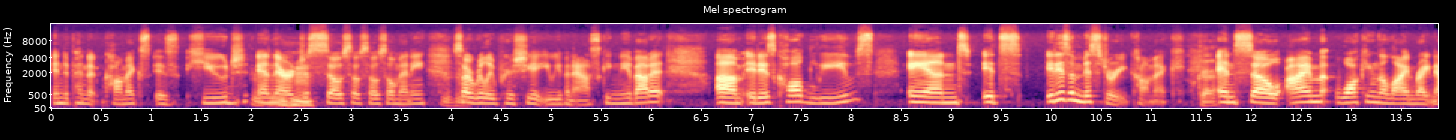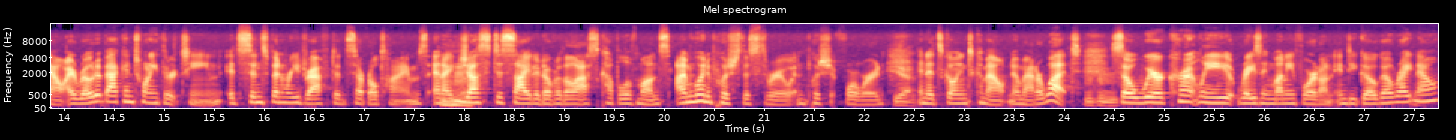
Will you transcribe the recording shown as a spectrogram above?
independent comics is huge, and there are mm-hmm. just so, so, so, so many. So I really appreciate you even asking me about it. Um, it is called Leaves, and it's it is a mystery comic. Okay. And so I'm walking the line right now. I wrote it back in 2013. It's since been redrafted several times, and I just decided over the last couple of months I'm going to push this through and push it forward. Yeah. And it's going to come out no matter what. So we're currently raising money for it on Indiegogo right now.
